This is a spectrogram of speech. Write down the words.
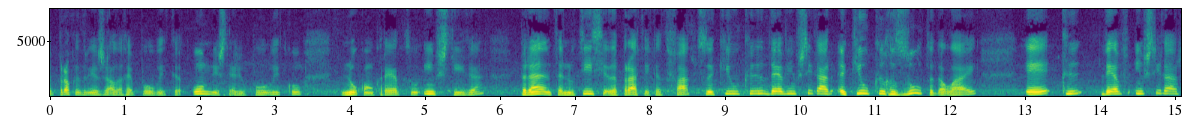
a Procuradoria-Geral da República, o Ministério Público, no concreto, investiga perante a notícia da prática de factos aquilo que deve investigar. Aquilo que resulta da lei é que deve investigar.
